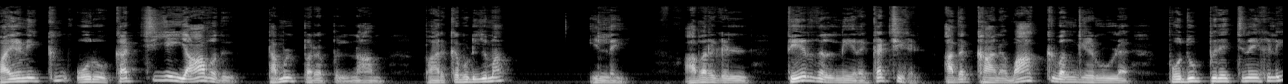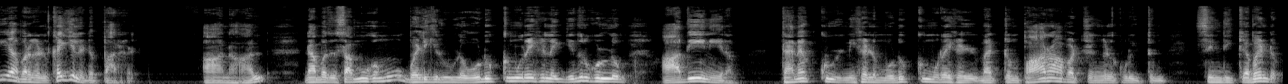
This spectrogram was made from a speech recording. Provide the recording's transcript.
பயணிக்கும் ஒரு கட்சியையாவது தமிழ் பரப்பில் நாம் பார்க்க முடியுமா? இல்லை. அவர்கள் தேர்தல் நேர கட்சிகள். அதற்கான வாக்கு வங்கிகள் உள்ள பொது பிரச்சனைகளையே அவர்கள் கையில் எடுப்பார்கள். ஆனால் நமது சமூகமும் வெளியில் உள்ள ஒடுக்குமுறைகளை எதிர்கொள்ளும் அதே நேரம் தனக்குள் நிகழும் ஒடுக்குமுறைகள் மற்றும் பாராபட்சங்கள் குறித்தும் சிந்திக்க வேண்டும்.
